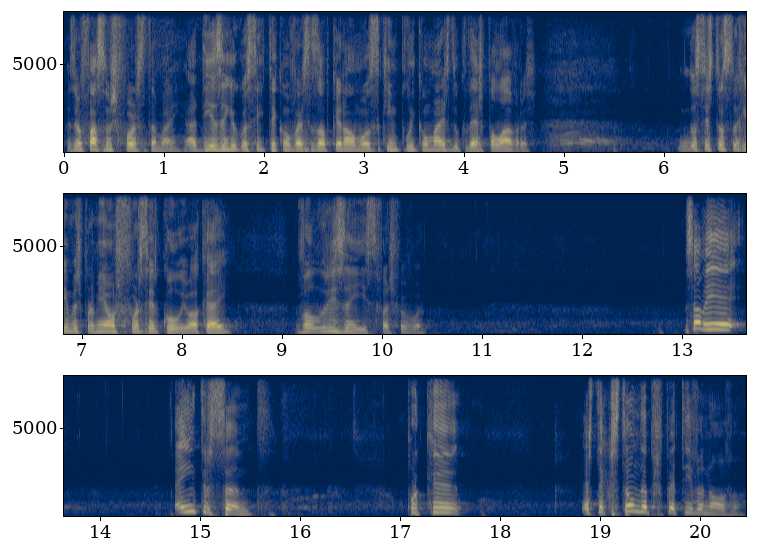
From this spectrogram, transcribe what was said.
Mas eu faço um esforço também. Há dias em que eu consigo ter conversas ao pequeno almoço que implicam mais do que 10 palavras. Vocês estão-se a rir, mas para mim é um esforço hercúleo, ok? Valorizem isso, faz favor. Sabem, é, é interessante, porque esta questão da perspectiva nova.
